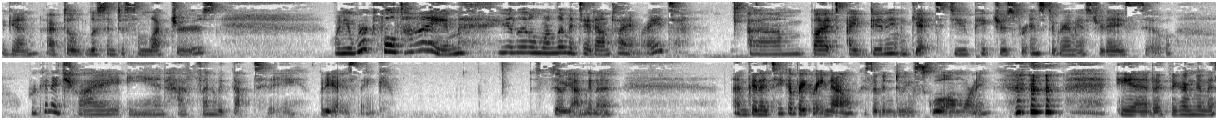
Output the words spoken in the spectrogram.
again. I have to listen to some lectures when you work full time, you're a little more limited on time, right? Um, but I didn't get to do pictures for Instagram yesterday, so we're gonna try and have fun with that today. What do you guys think? So yeah, I'm gonna I'm gonna take a break right now because I've been doing school all morning. and I think I'm gonna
